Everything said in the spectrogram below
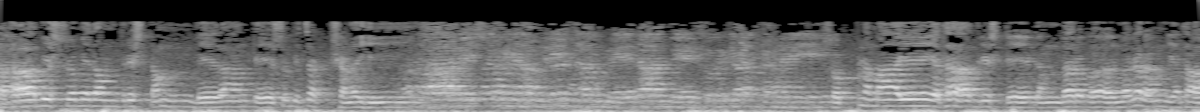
तथा विश्वमिदं दृष्टम वेदांतेषु विचक्षण। ही स्वप्नमाये यथा दृष्टे गंधर्व नगरम यथा।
